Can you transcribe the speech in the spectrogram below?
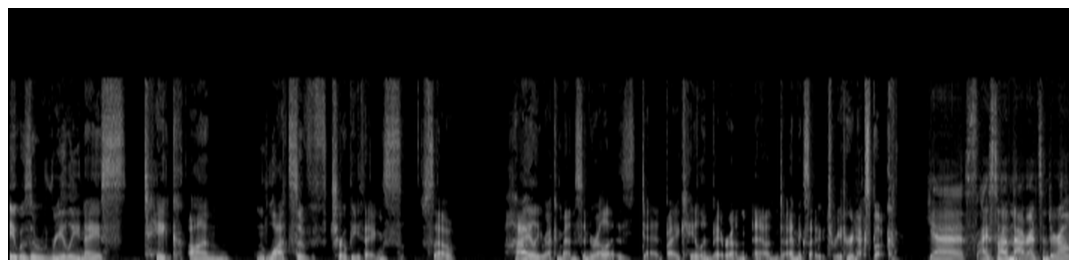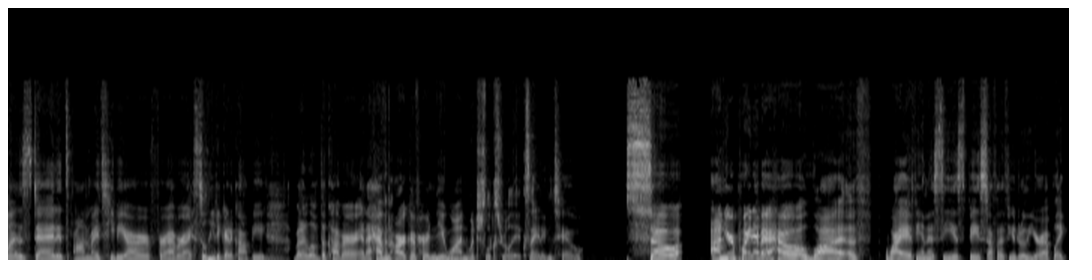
it was a really nice take on lots of tropey things. So highly recommend Cinderella is Dead by Kalynn Bayron, and I'm excited to read her next book. Yes, I still have not read Cinderella is Dead. It's on my TBR forever. I still need to get a copy, but I love the cover, and I have an arc of her new one, which looks really exciting too. So, on your point about how a lot of YA fantasy is based off of feudal Europe, like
